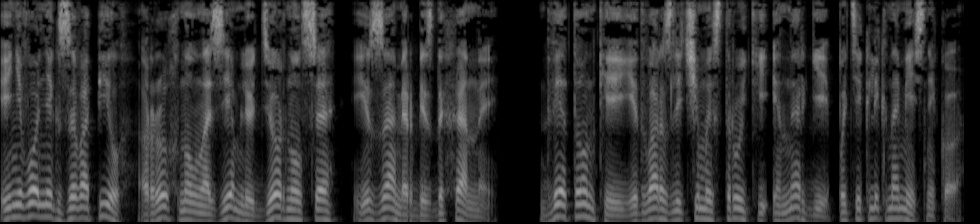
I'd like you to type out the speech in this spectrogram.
и невольник завопил, рухнул на землю, дернулся и замер бездыханный. Две тонкие, едва различимые струйки энергии потекли к наместнику,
